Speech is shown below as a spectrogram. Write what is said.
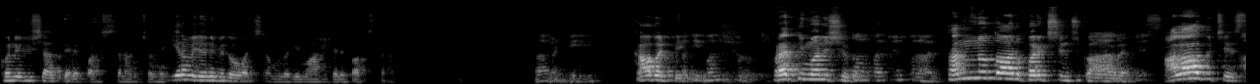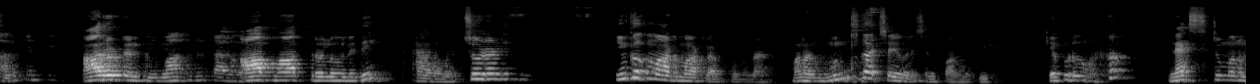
కొన్ని విషయాలు తెలియపరుస్తున్నాడు చూడండి. ఇరవై ఎనిమిదో వచనంలో ఈ మాట తెలియపరుస్తున్నాడు. కాబట్టి ప్రతి మనుషుడు. తన్ను తాను పరీక్షించుకోవాలి అలాగు చేసి ఆ రొట్టెను తిని. ఆ పాత్రలోనిది తాగవాలి చూడండి ఇంకొక మాట మాట్లాడుతూ ఉన్నాడు. మనం ముందుగా చేయవలసిన పనులు ఇవి. ఎప్పుడు? నెక్స్ట్ మనం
